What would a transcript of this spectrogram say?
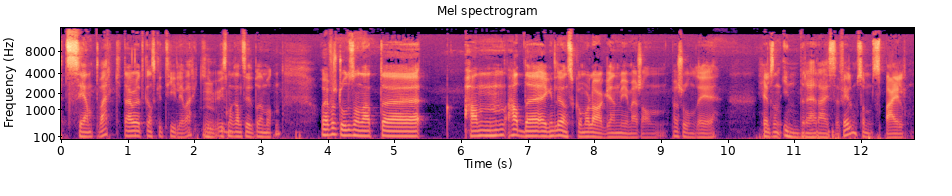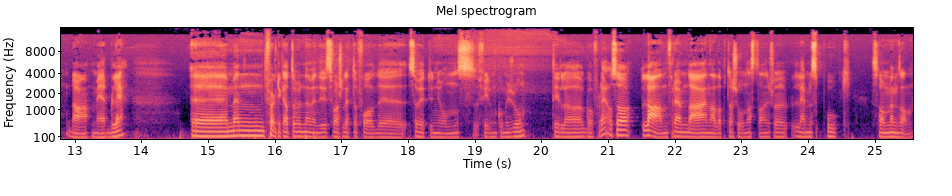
et sent verk. Det er jo et ganske tidlig verk, hvis man kan si det på den måten. Og jeg forsto det sånn at uh, han hadde egentlig ønske om å lage en mye mer sånn personlig Helt sånn indre reisefilm, som Speil da mer ble. Uh, men følte ikke at det nødvendigvis var så lett å få det Sovjetunionens filmkommisjon til å gå for det. Og så la han frem da en adaptasjon av Stanislav Lems bok som en sånn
